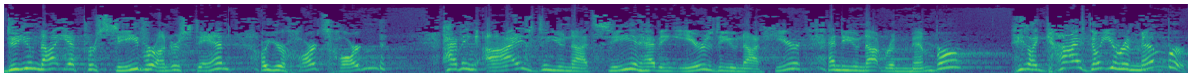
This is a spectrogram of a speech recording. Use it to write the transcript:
Do you not yet perceive or understand? Are your hearts hardened? Having eyes, do you not see? And having ears, do you not hear? And do you not remember? He's like, guys, don't you remember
